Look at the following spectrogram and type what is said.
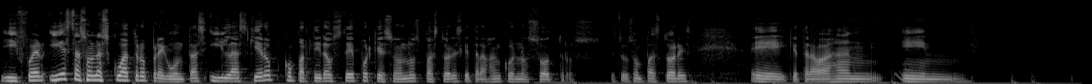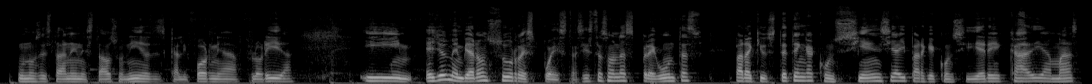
Y, fue, y estas son las cuatro preguntas y las quiero compartir a usted porque son los pastores que trabajan con nosotros. Estos son pastores eh, que trabajan en... Unos están en Estados Unidos, California, Florida. Y ellos me enviaron sus respuestas. Y estas son las preguntas para que usted tenga conciencia y para que considere cada día más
